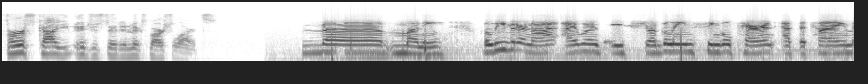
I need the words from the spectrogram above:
first got you interested in mixed martial arts? The money. Believe it or not, I was a struggling single parent at the time,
